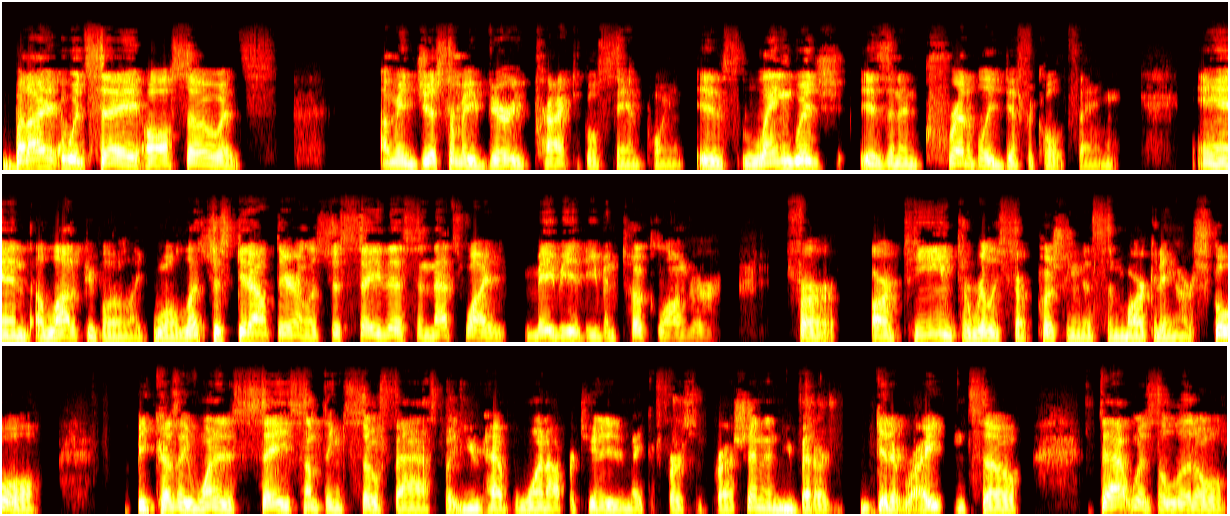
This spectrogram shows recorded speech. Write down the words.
But I would say also it's I mean, just from a very practical standpoint, is language is an incredibly difficult thing. And a lot of people are like, well, let's just get out there and let's just say this. And that's why maybe it even took longer for our team to really start pushing this and marketing our school because they wanted to say something so fast, but you have one opportunity to make a first impression and you better get it right. And so that was a little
